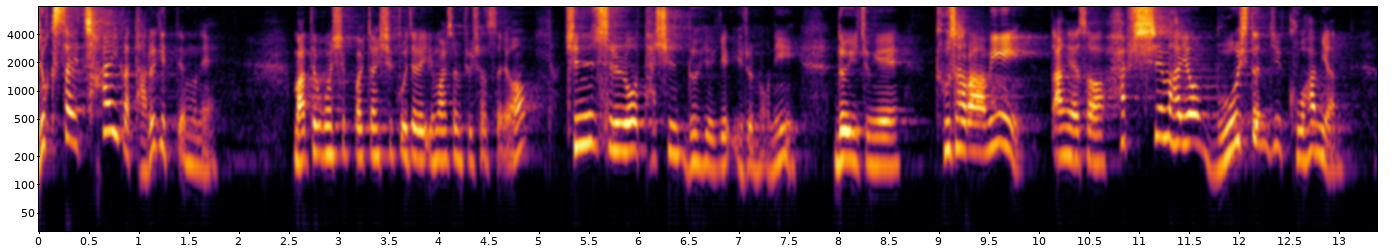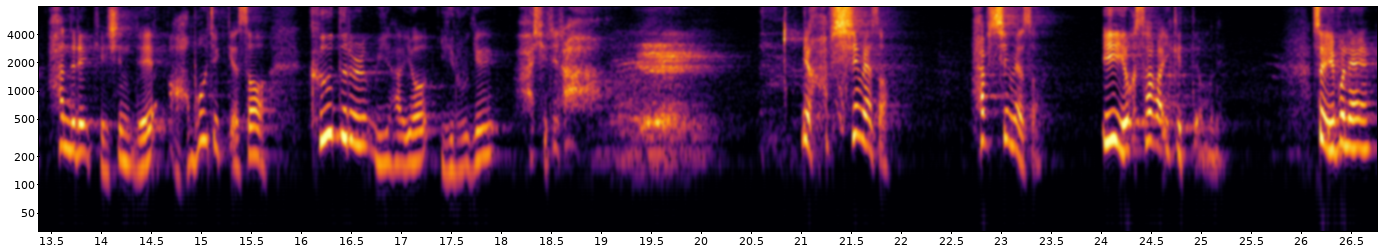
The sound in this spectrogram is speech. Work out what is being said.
역사의 차이가 다르기 때문에 마태복음 18장 19절에 이 말씀 주셨어요 진실로 다시 너희에게 이르노니 너희 중에 두 사람이 땅에서 합심하여 무엇이든지 구하면 하늘에 계신 내 아버지께서 그들을 위하여 이루게 하시리라. 이 합심해서 합심해서 이 역사가 있기 때문에. 그래서 이번에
